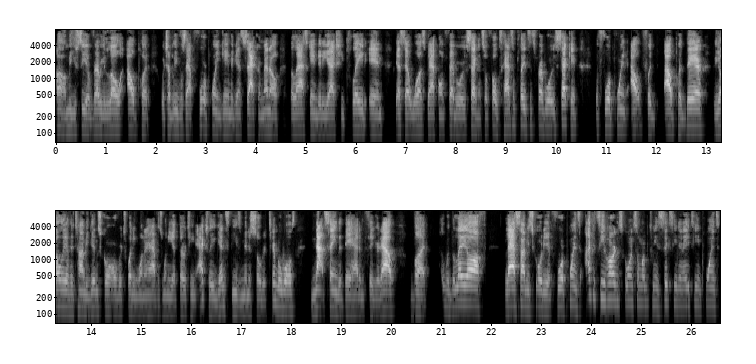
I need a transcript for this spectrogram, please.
Um, you see a very low output, which I believe was that four point game against Sacramento, the last game that he actually played in. Yes, that was back on February 2nd. So, folks, hasn't played since February 2nd the four point output output there. The only other time he didn't score over 21 and a half is when he had 13, actually against these Minnesota Timberwolves. Not saying that they had him figured out, but with the layoff, last time he scored, he had four points. I could see Harden scoring somewhere between 16 and 18 points.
